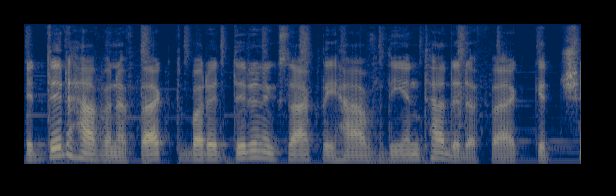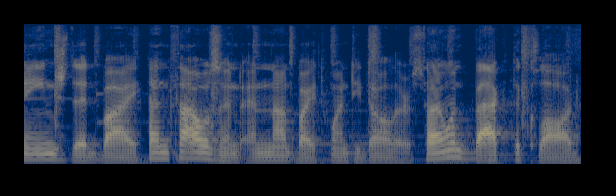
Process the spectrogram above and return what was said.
It did have an effect, but it didn't exactly have the intended effect. It changed it by 10,000 and not by $20. So I went back to Claude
